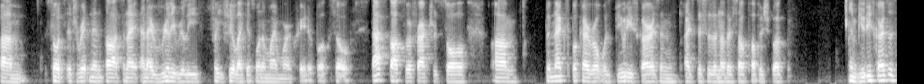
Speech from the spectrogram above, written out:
Um, so it's it's written in thoughts, and I and I really really feel like it's one of my more creative books. So that's Thoughts of a Fractured Soul. Um, the next book I wrote was Beauty Scars, and I, this is another self-published book. And Beauty Scars is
